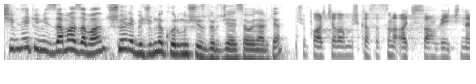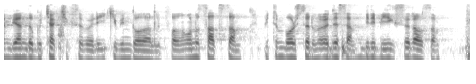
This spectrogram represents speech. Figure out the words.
Şimdi hepimiz zaman zaman şöyle bir cümle kurmuşuzdur CS oynarken. Şu parçalanmış kasasını açsam ve içinden bir anda bıçak çıksa böyle 2000 dolarlık falan onu satsam, bütün borçlarımı ödesem, bir de bilgisayar alsam.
